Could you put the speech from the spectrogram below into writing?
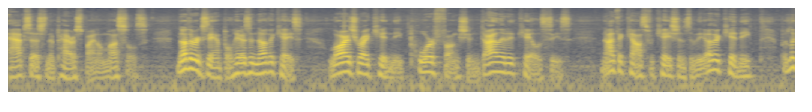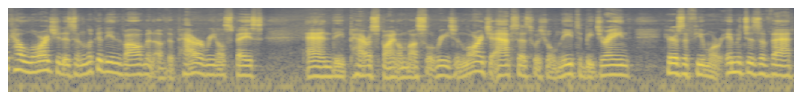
abscess in the paraspinal muscles. Another example, here's another case. Large right kidney, poor function, dilated calyces, not the calcifications of the other kidney, but look how large it is and look at the involvement of the pararenal space and the paraspinal muscle region. Large abscess which will need to be drained. Here's a few more images of that.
